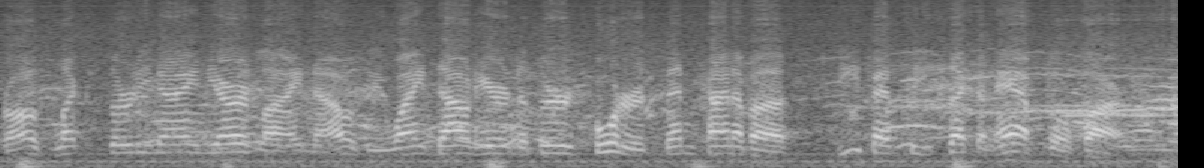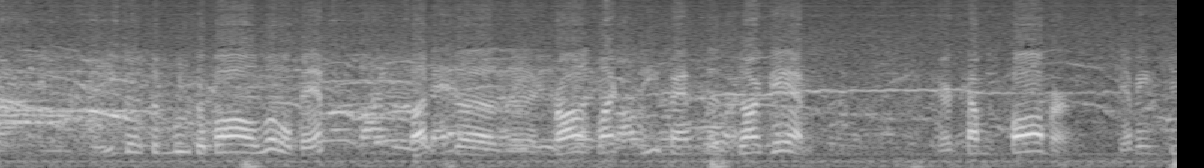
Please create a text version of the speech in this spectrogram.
Croslex 39-yard line now as we wind down here in the third quarter. It's been kind of a defensive second half so far. The Eagles have moved the ball a little bit, but uh, the Croslex defense has dug in. Here comes Palmer, giving to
